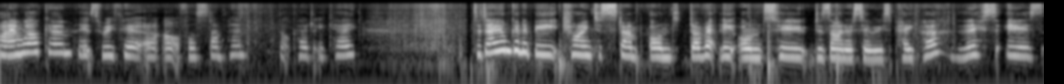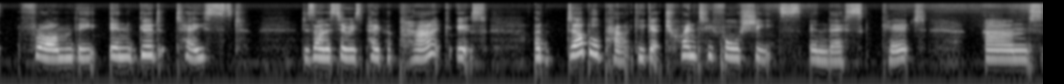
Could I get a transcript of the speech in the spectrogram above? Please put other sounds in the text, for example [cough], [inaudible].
Hi and welcome. It's Ruth here at artfulstampin.co.uk. Today I'm going to be trying to stamp on directly onto designer series paper. This is from the In Good Taste designer series paper pack. It's a double pack. You get 24 sheets in this kit and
